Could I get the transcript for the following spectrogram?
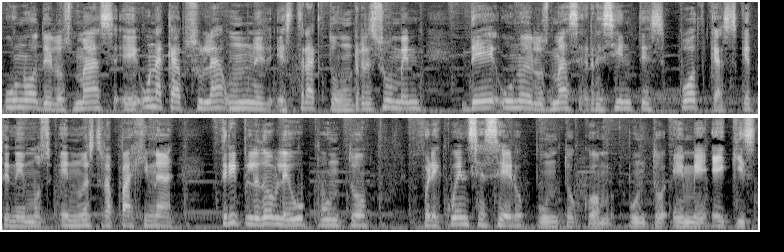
uno de los más, eh, una cápsula, un extracto, un resumen de uno de los más recientes podcasts que tenemos en nuestra página www frecuenciacero.com.mx.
